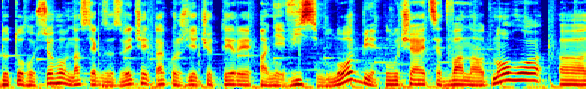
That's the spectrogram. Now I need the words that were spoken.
до того всього, в нас, як зазвичай, також є 4, а ні, 8 лобі. Получається 2 на одного, а,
